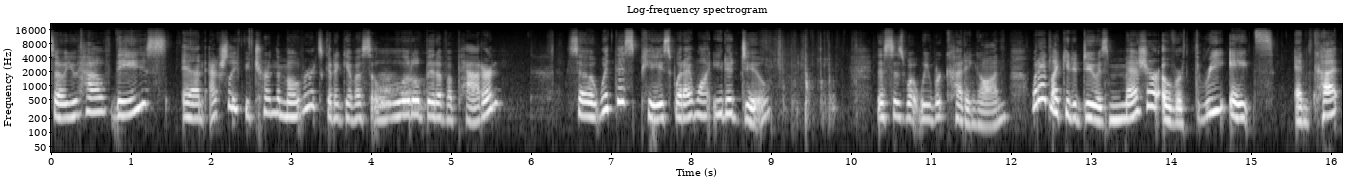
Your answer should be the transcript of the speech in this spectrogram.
So you have these, and actually if you turn them over, it's going to give us a little bit of a pattern. So with this piece, what I want you to do This is what we were cutting on. What I'd like you to do is measure over 3 eighths and cut,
